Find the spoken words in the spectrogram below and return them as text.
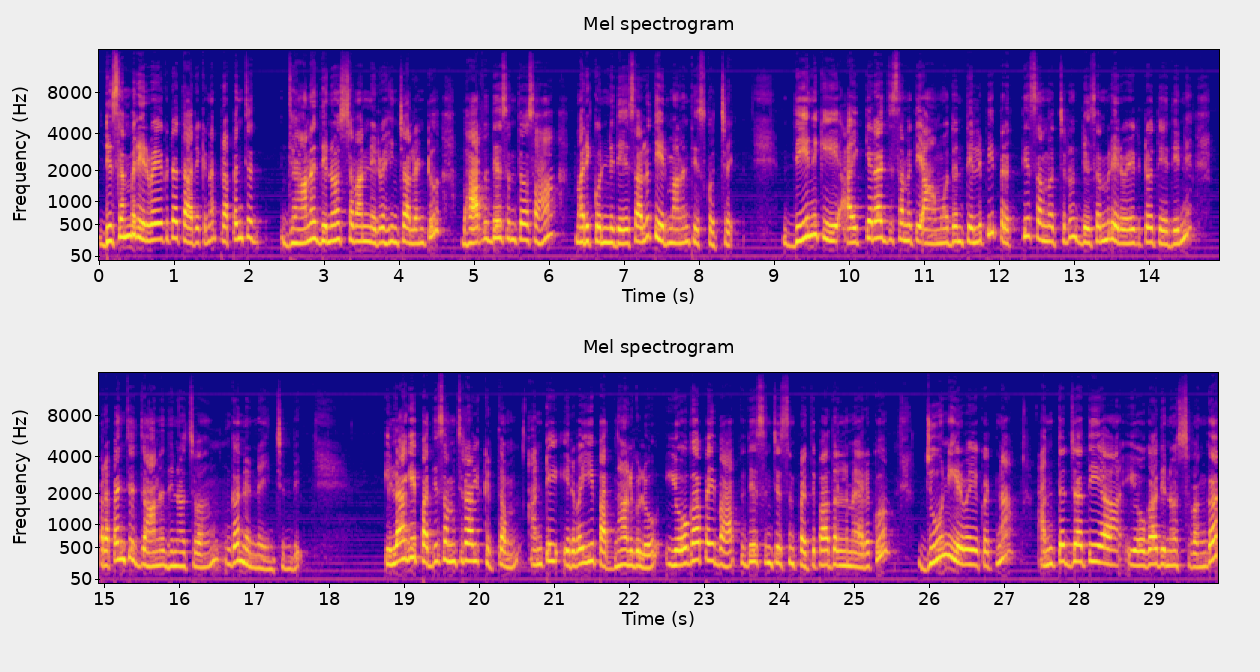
డిసెంబర్ ఇరవై ఒకటో తారీఖున ప్రపంచ ధ్యాన దినోత్సవాన్ని నిర్వహించాలంటూ భారతదేశంతో సహా మరికొన్ని దేశాలు తీర్మానం తీసుకొచ్చాయి. దీనికి ఐక్యరాజ్య సమితి ఆమోదం తెలిపి ప్రతి సంవత్సరం డిసెంబర్ ఇరవై ఒకటో తేదీని ప్రపంచ ధ్యాన దినోత్సవంగా నిర్ణయించింది. ఇలాగే పది సంవత్సరాల క్రితం అంటే ఇరవై పద్నాలుగులో యోగాపై భారతదేశం చేసిన ప్రతిపాదనల మేరకు జూన్ ఇరవై ఒకటిన అంతర్జాతీయ యోగా దినోత్సవంగా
